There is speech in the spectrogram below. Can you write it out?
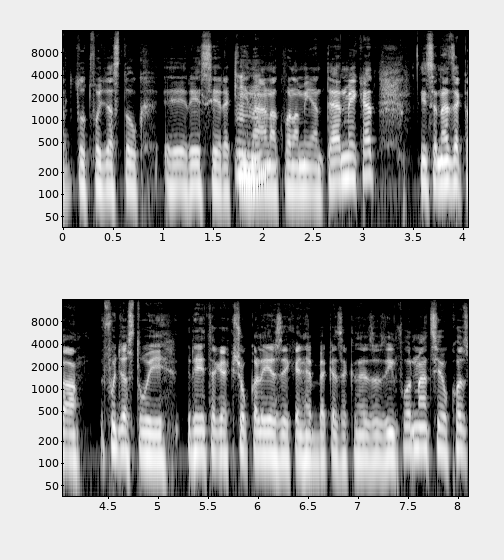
kiszolgáltatott fogyasztók ö, részére kínálnak uh-huh. valamilyen terméket, hiszen ezek a fogyasztói rétegek sokkal érzékenyebbek ezekhez az információkhoz.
